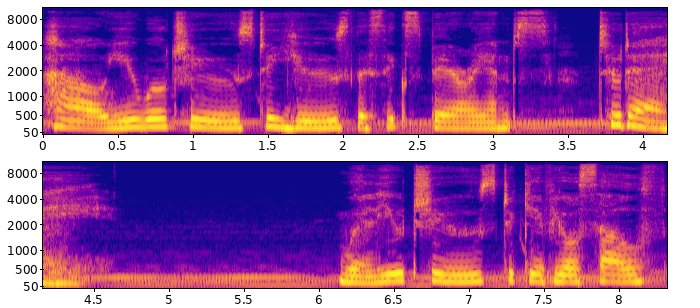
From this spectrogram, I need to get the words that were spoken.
how you will choose to use this experience today. Will you choose to give yourself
